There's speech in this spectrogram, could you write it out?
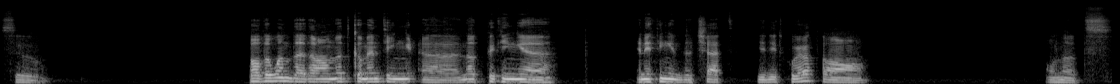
So, for the ones that are not commenting, uh, not putting uh, anything in the chat, did it work or, or not?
